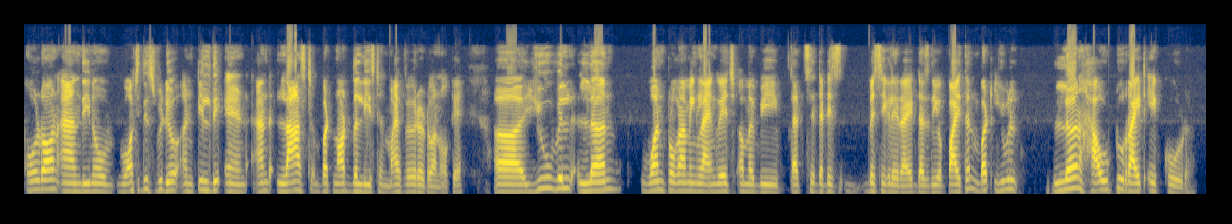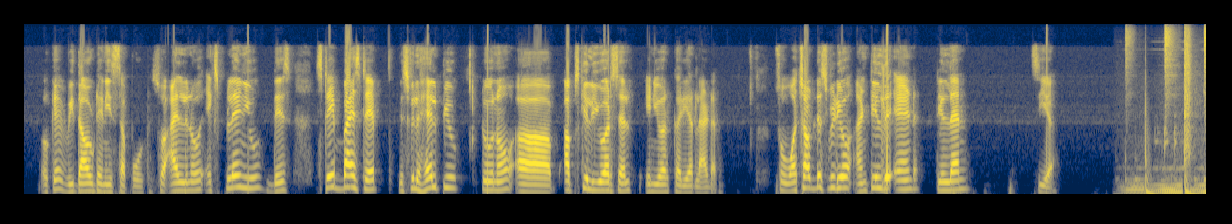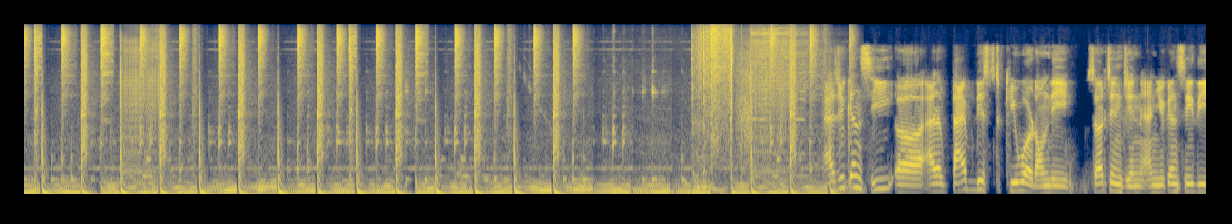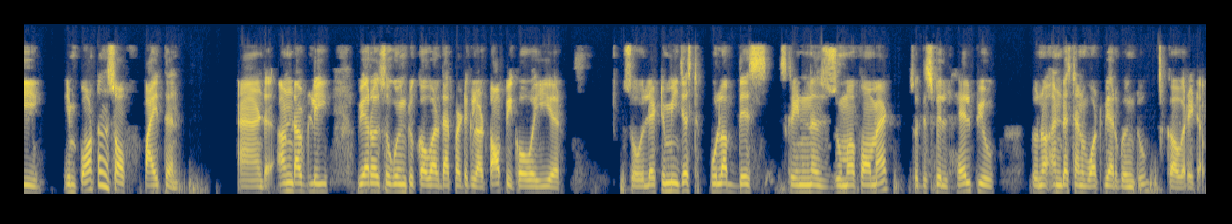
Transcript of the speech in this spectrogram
hold on and you know watch this video until the end and last but not the least and my favorite one. Okay? Uh, you will learn one programming language or maybe that's it that is basically right. That's your python but you will learn how to write a code okay without any support. So i'll you know explain you this step by step. This will help you to you know uh, upskill yourself in your career ladder. So watch out this video. Until the end till then see ya as you can see uh, I have typed this keyword on the search engine and you can see the importance of Python. And undoubtedly we are also going to cover that particular topic over here. So let me just pull up this screen in a zoomer format. So this will help you to know understand what we are going to cover it up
